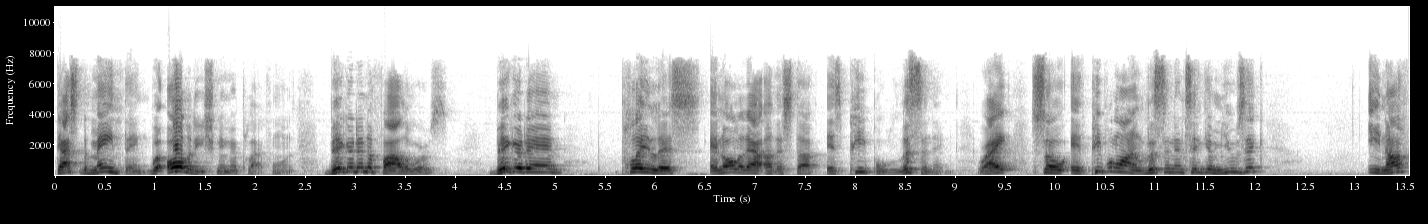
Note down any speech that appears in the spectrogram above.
that's the main thing with all of these streaming platforms, bigger than the followers, bigger than playlists and all of that other stuff is people listening, right? So if people aren't listening to your music enough,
